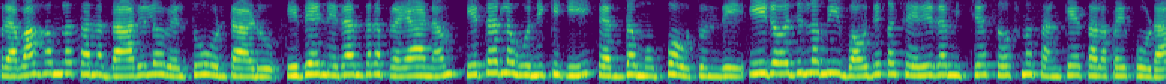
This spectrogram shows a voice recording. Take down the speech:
ప్రవాహంలో తన దారిలో వెళ్తూ ఉంటాడు. ఇదే నిరంతర ప్రయాణం ఇతరుల ఉనికికి పెద్ద ముప్పు అవుతుంది. ఈ రోజుల్లో మీ భౌతిక శరీరం ఇచ్చే సూక్ష్మ సంకేతాలపై కూడా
